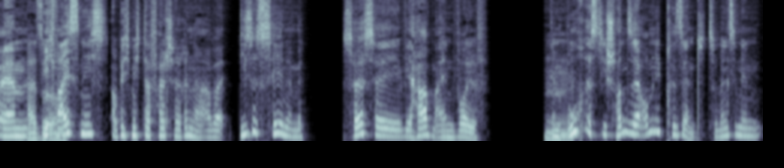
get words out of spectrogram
Ähm, Also- ich weiß nicht, ob ich mich da falsch erinnere, aber diese Szene mit Cersei, wir haben einen Wolf. Im Hm. Buch ist die schon sehr omnipräsent, zumindest in den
